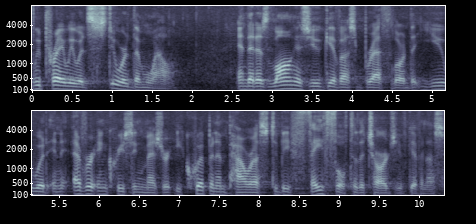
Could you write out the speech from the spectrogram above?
We pray we would steward them well, and that as long as you give us breath, Lord, that you would, in ever increasing measure, equip and empower us to be faithful to the charge you've given us,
